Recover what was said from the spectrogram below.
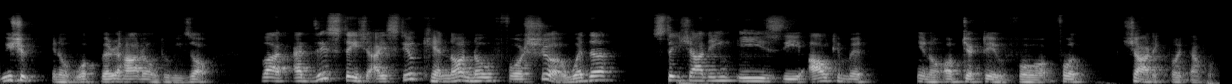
we should you know work very hard on to resolve. But at this stage, I still cannot know for sure whether state sharding is the ultimate you know objective for for sharding, for example.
